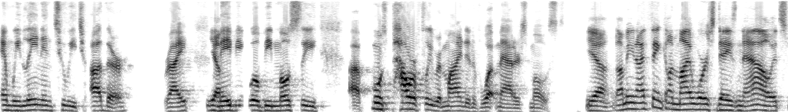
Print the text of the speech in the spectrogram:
and we lean into each other, right? Yep. Maybe we'll be mostly, uh, most powerfully reminded of what matters most. Yeah. I mean, I think on my worst days now, it's,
